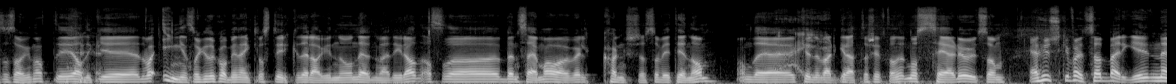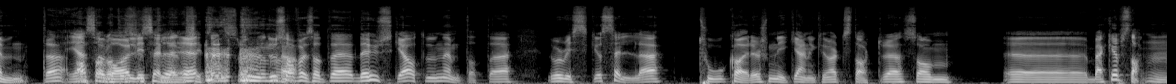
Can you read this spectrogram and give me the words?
sesongen. At de hadde ikke Det var ingen som kunne komme inn egentlig og styrke det laget i noen nevneverdig grad. Altså Benzema var vel kanskje så vidt innom. Om det kunne vært greit å skifte han ut. Nå ser det jo ut som Jeg husker faktisk at Berger nevnte Jeg at sa det at du var skulle litt selge en eh, Du sa faktisk at det, det husker jeg at du nevnte at eh, det var risky å selge to karer som like gjerne kunne vært startere som uh, backups, da. Mm.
